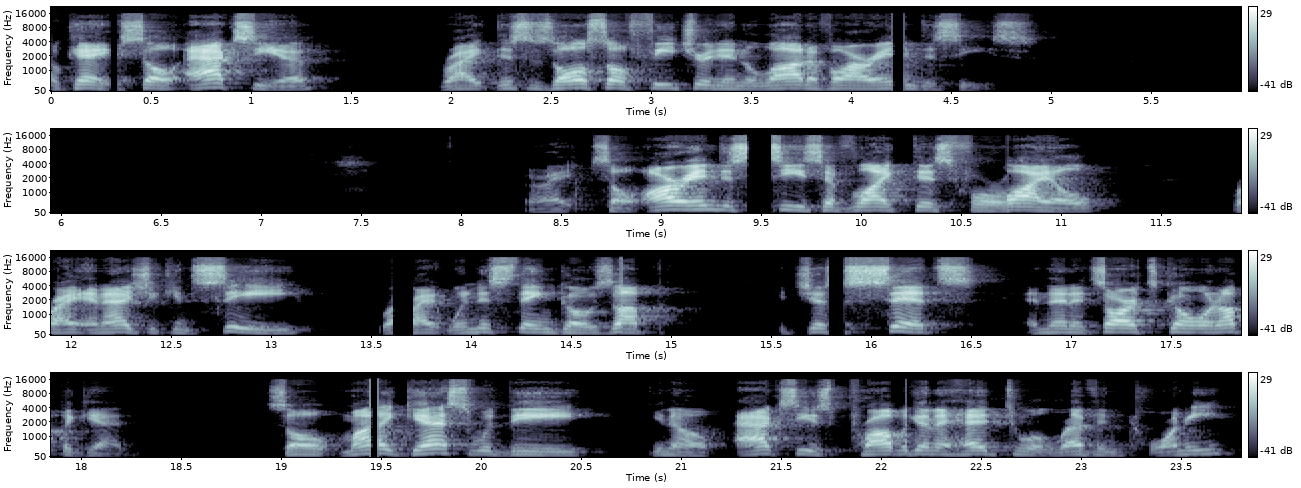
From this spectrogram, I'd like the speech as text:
Okay. So Axie, right? This is also featured in a lot of our indices. All right. So our indices have liked this for a while, right? And as you can see, right, when this thing goes up, it just sits and then it starts going up again. So my guess would be, you know, Axie is probably going to head to 1120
